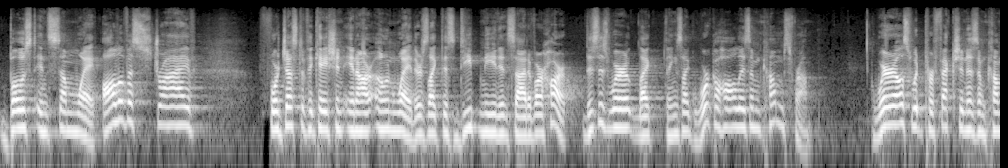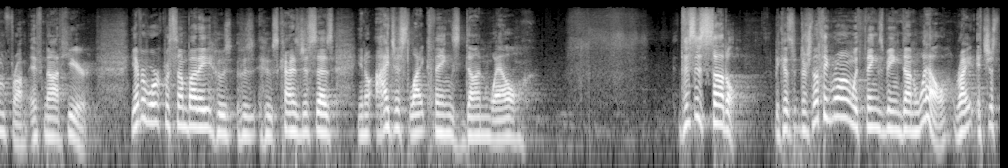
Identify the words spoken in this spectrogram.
boast in some way. All of us strive for justification in our own way. There's like this deep need inside of our heart. This is where like things like workaholism comes from. Where else would perfectionism come from if not here? You ever work with somebody who's, who's, who's kind of just says, you know, I just like things done well? This is subtle because there's nothing wrong with things being done well, right? It's just,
